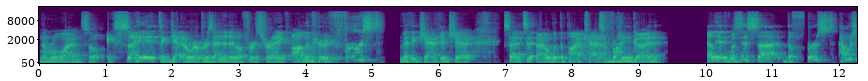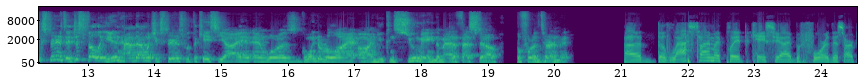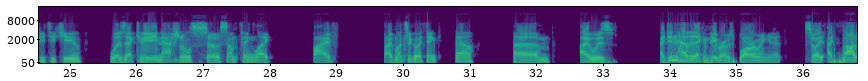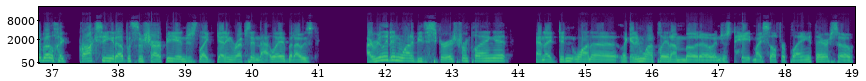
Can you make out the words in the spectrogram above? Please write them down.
number one. So excited to get a representative of First Strike on the very first Mythic Championship. Said to, uh, with the podcast Run Good. Elliot, was this uh, the first? How much experience? It just felt like you didn't have that much experience with the KCI and, and was going to rely on you consuming the manifesto before the tournament. Uh, the last time I played KCI before this RPTQ was at Canadian Nationals, so something like five five months ago, I think now. Um, I was I didn't have the deck and paper. I was borrowing it, so I, I thought about like proxying it up with some Sharpie and just like getting reps in that way. But I was I really didn't want to be discouraged from playing it, and I didn't want to like I didn't want to play it on Modo and just hate myself for playing it there. So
